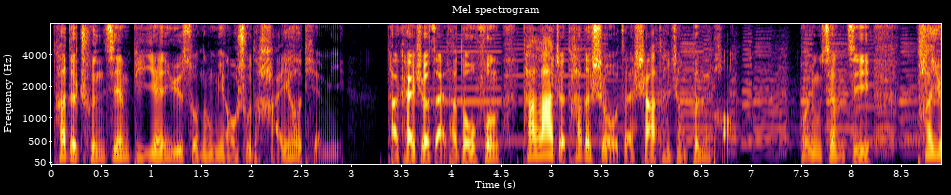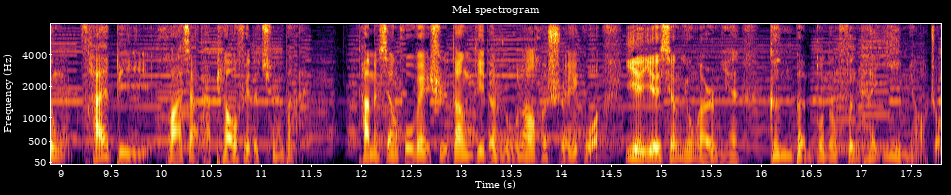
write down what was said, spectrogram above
他的唇尖比言语所能描述的还要甜蜜。他开车载她兜风，他拉着她的手在沙滩上奔跑，不用相机，他用彩笔画下他飘飞的裙摆，他们相互喂食当地的乳酪和水果，夜夜相拥而眠，根本不能分开一秒钟。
